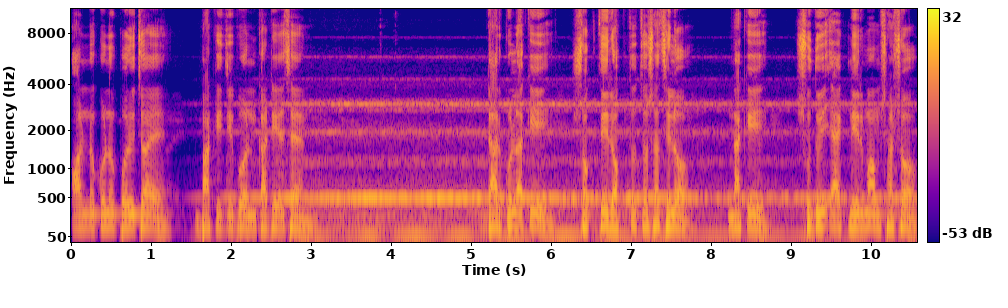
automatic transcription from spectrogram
অন্য কোনো পরিচয়ে বাকি জীবন কাটিয়েছেন। ডার্কুলা কি শক্তির রক্তচোষা ছিল, নাকি শুধুই এক নির্মম শাসক?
